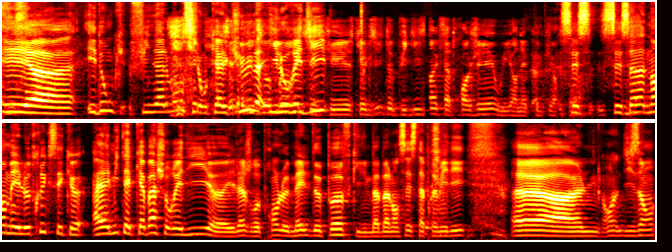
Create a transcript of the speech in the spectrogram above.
Et, euh, et donc, finalement, si on calcule, il aurait dit. Existe depuis 10 ans avec la 3G, oui, on est plus pur. C'est ça, non mais le truc c'est que à la limite El Kabash aurait dit, euh, et là je reprends le mail de POF qui m'a balancé cet après-midi, euh, en disant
